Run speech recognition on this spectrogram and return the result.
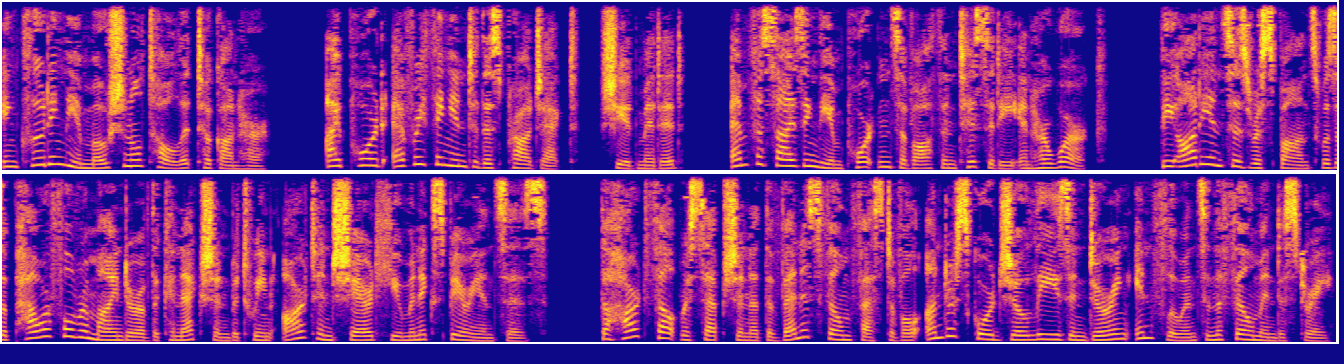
including the emotional toll it took on her. I poured everything into this project, she admitted, emphasizing the importance of authenticity in her work. The audience's response was a powerful reminder of the connection between art and shared human experiences. The heartfelt reception at the Venice Film Festival underscored Jolie's enduring influence in the film industry.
